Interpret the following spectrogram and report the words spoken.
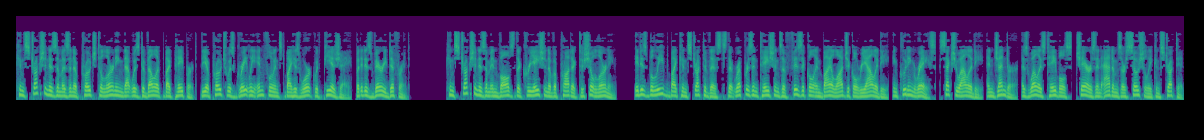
Constructionism is an approach to learning that was developed by Papert. The approach was greatly influenced by his work with Piaget, but it is very different. Constructionism involves the creation of a product to show learning. It is believed by constructivists that representations of physical and biological reality, including race, sexuality, and gender, as well as tables, chairs and atoms are socially constructed.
